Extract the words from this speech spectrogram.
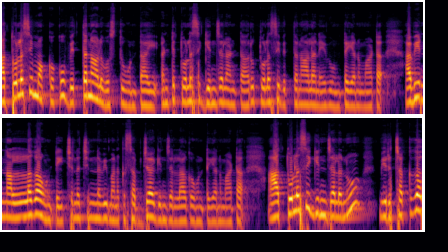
ఆ తులసి మొక్కకు విత్తనాలు వస్తూ ఉంటాయి. అంటే తులసి గింజలు అంటారు తులసి విత్తనాలు అనేవి ఉంటాయి అన్నమాట అవి నల్లగా ఉంటాయి. చిన్న చిన్నవి మనకు సబ్జా గింజల్లాగా ఉంటాయి అన్నమాట ఆ తులసి గింజలను మీరు చక్కగా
